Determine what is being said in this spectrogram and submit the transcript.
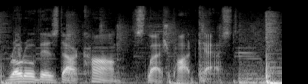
rotoviz.com slash podcast.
